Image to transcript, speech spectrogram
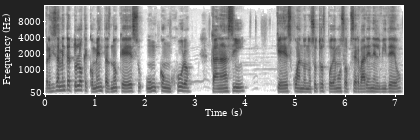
precisamente tú lo que comentas, ¿no? Que es un conjuro tan así que es cuando nosotros podemos observar en el video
